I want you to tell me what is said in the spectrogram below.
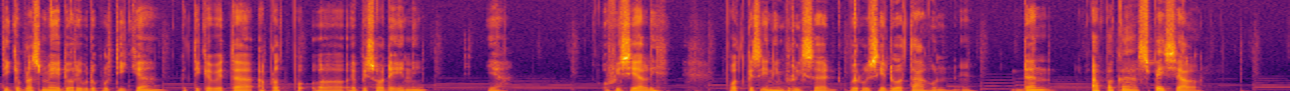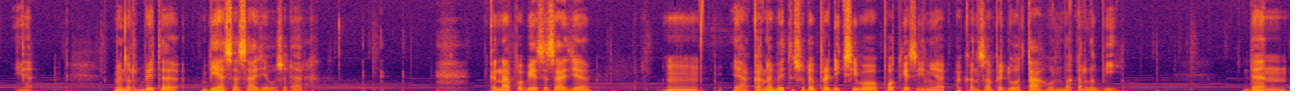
13 Mei 2023 ketika beta upload uh, episode ini, ya, officially podcast ini berusia berusia 2 tahun ya. Dan apakah spesial? Ya, menurut beta biasa saja, Bos Saudara. Kenapa biasa saja? Hmm, ya karena beta sudah prediksi bahwa podcast ini akan sampai 2 tahun bahkan lebih dan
